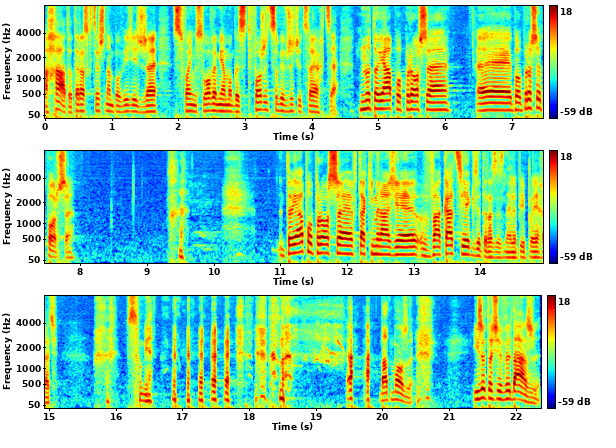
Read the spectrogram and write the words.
Aha, to teraz chcesz nam powiedzieć, że swoim słowem ja mogę stworzyć sobie w życiu, co ja chcę. No to ja poproszę, e, poproszę Porsche. to ja poproszę w takim razie wakacje, gdzie teraz jest najlepiej pojechać? w sumie. Nad morze. I że to się wydarzy.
